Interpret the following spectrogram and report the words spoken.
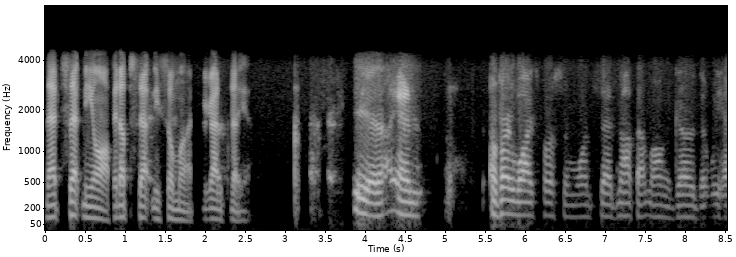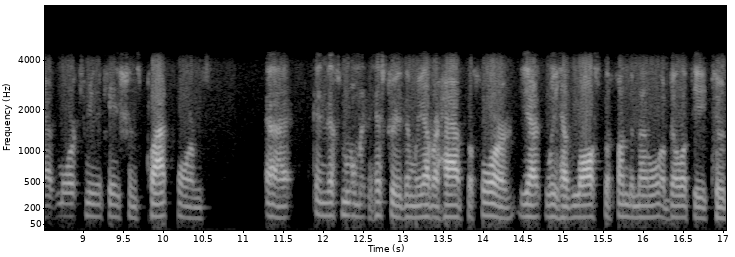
that set me off. It upset me so much. I got to tell you. Yeah, and a very wise person once said not that long ago that we have more communications platforms uh, in this moment in history than we ever have before, yet we have lost the fundamental ability to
